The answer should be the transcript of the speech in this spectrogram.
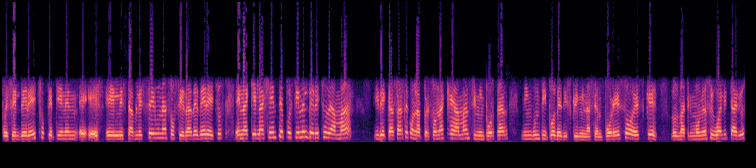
pues el derecho que tienen eh, es el establecer una sociedad de derechos en la que la gente pues tiene el derecho de amar y de casarse con la persona que aman sin importar ningún tipo de discriminación. Por eso es que los matrimonios igualitarios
